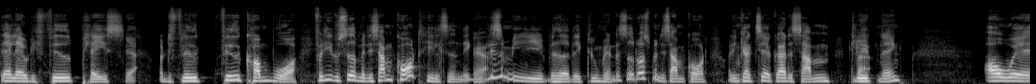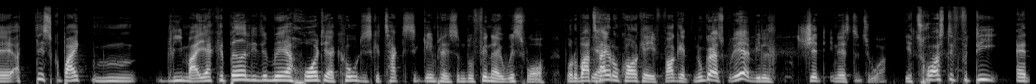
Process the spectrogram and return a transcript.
det er at lave de fede plays. Ja. Og de fede, fede komboer. Fordi du sidder med de samme kort hele tiden. Ikke? Ja. Ja. Ligesom i, hvad hedder det, Gloomhaven, der sidder du også med de samme kort. Og din karakter gør det samme Klart. løbende. Ikke? Og, øh, og det skulle bare ikke mm, blive mig. Jeg kan bedre lide det mere hurtige, kaotiske, taktiske gameplay, som du finder i Wishwar. Hvor du bare Ja. trækker nogle kort, okay, fuck it, nu gør jeg sgu det her vilde shit i næste tur. Jeg tror også, det er fordi, at...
